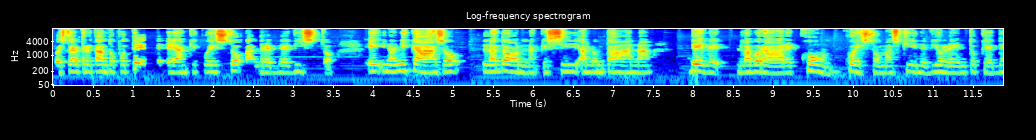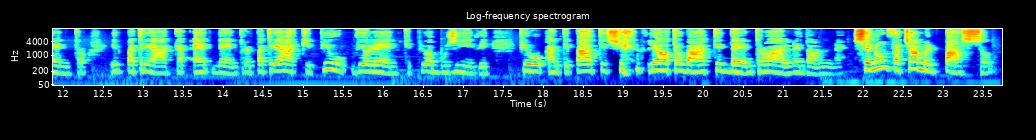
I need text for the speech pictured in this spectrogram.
Questo è altrettanto potente e anche questo andrebbe visto. E in ogni caso la donna che si allontana deve lavorare con questo maschile violento che è dentro. Il patriarca è dentro. I patriarchi più violenti, più abusivi, più antipatici li ho trovati dentro alle donne. Se non facciamo il passo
